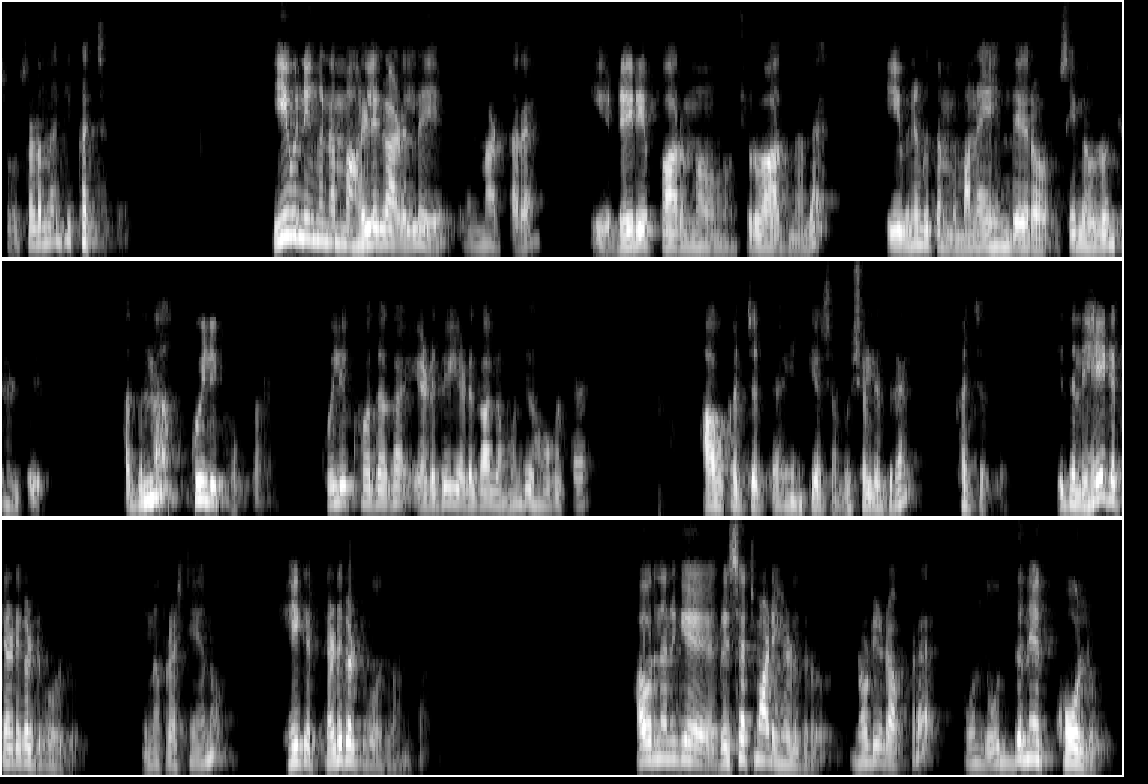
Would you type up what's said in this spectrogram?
so sudden ಆಗಿ ಕಚ್ಚುತ್ತೆ. ಈವ್ನಿಂಗ್ ನಮ್ಮ ಹಳ್ಳಿಗಾಡಲ್ಲಿ ಏನು ಮಾಡ್ತಾರೆ? ಈ ಡೈರಿ ಫಾರ್ಮ್ ಶುರು ಆದ್ಮೇಲೆ ಈವ್ನಿಂಗ್ ತಮ್ಮ ಮನೆ ಹಿಂದೆ ಇರೋ ಸೀಮೆ ಹುಲ್ಲು ಅಂತ ಹೇಳ್ತೀವಿ. ಅದನ್ನ ಕೊಯ್ಲಿಕ್ಕೆ ಹೋಗ್ತಾರೆ. ಕೊಯ್ಲಿಕ್ಕೆ ಹೋದಾಗ ಎಡಗೈ ಎಡಗಾಲ ಮುಂದೆ ಹೋಗುತ್ತೆ. ಹಾವು ಕಚ್ಚುತ್ತೆ, ಇನ್ ಕೇಸ್ ಇದ್ರೆ ಕಚ್ಚುತ್ತೆ. ಇದನ್ನು ಹೇಗೆ ತಡೆಗಟ್ಟಬಹುದು ನಿಮ್ಮ ಪ್ರಶ್ನೆ ಏನು? ಹೇಗೆ ತಡೆಗಟ್ಟಬಹುದು ಅಂತ. ಅವ್ರು ನನಗೆ ರಿಸರ್ಚ್ ಮಾಡಿ ಹೇಳಿದ್ರು. ನೋಡಿ ಡಾಕ್ಟ್ರೆ, ಒಂದು ಉದ್ದನೇ ಕೋಲು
